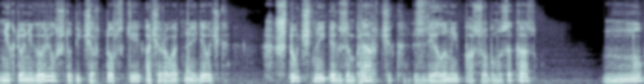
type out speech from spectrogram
никто не говорил, что ты чертовски очаровательная девочка? Штучный экземплярчик, сделанный по особому заказу. Ну,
